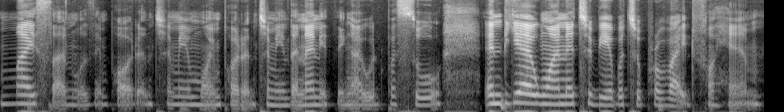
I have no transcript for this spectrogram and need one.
my son was important to me, more important to me than anything I would pursue. And yeah, I wanted to be able to provide for him.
